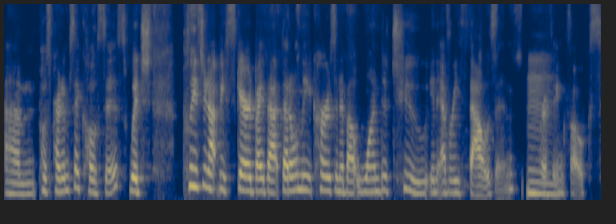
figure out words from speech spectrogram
um, postpartum psychosis, which please do not be scared by that. That only occurs in about one to two in every thousand mm. birthing folks.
